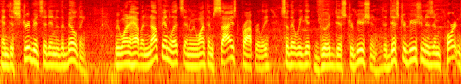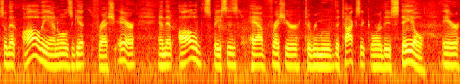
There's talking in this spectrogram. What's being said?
and distributes it into the building. We want to have enough inlets and we want them sized properly so that we get good distribution. The distribution is important so that all the animals get fresh air and that all of the spaces have fresh air to remove the toxic or the stale air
